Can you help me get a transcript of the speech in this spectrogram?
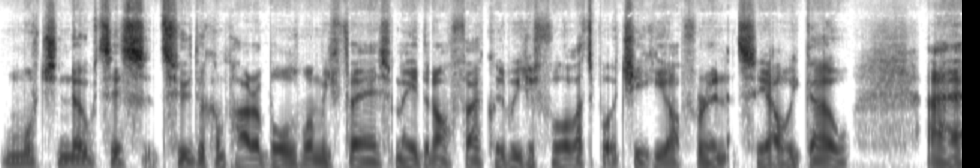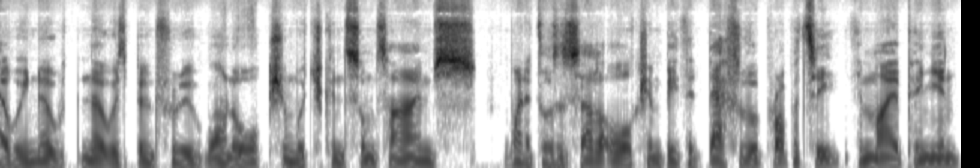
much notice to the comparables when we first made an offer because we just thought let's put a cheeky offer in and see how we go. Uh, we know know it's been through one auction, which can sometimes, when it doesn't sell at auction, be the death of a property, in my opinion.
